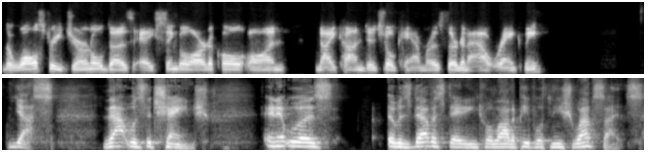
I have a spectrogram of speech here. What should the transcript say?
the Wall Street Journal does a single article on Nikon digital cameras, they're going to outrank me. Yes, that was the change, and it was it was devastating to a lot of people with niche websites.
